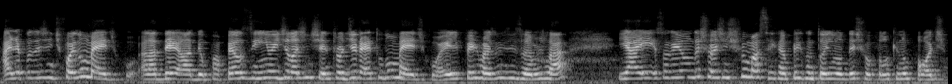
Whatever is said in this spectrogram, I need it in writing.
aí depois a gente foi no médico, ela deu, ela deu papelzinho e de lá a gente entrou direto no médico, aí ele fez mais uns exames lá, e aí, só que ele não deixou a gente filmar, Serkan perguntou, ele não deixou, falou que não pode.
